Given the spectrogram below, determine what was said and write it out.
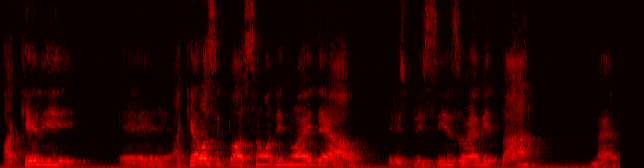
aquele, é, aquela situação ali não é ideal, eles precisam evitar né,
